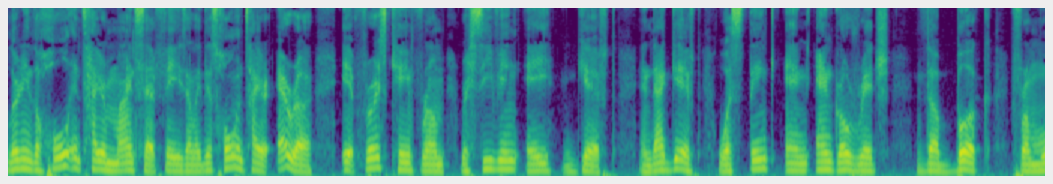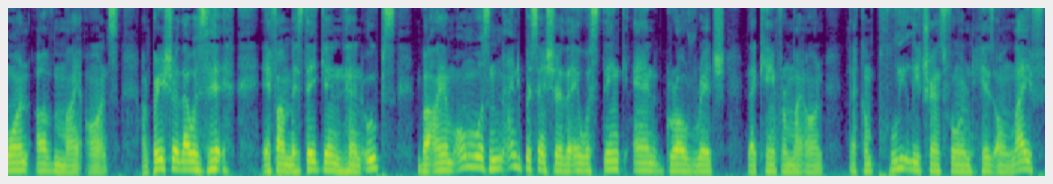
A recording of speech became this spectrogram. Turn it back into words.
learning the whole entire mindset phase and like this whole entire era, it first came from receiving a gift. And that gift was Think and, and Grow Rich, the book from one of my aunts. I'm pretty sure that was it. If I'm mistaken, then oops. But I am almost 90% sure that it was Think and Grow Rich that came from my aunt that completely transformed his own life.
